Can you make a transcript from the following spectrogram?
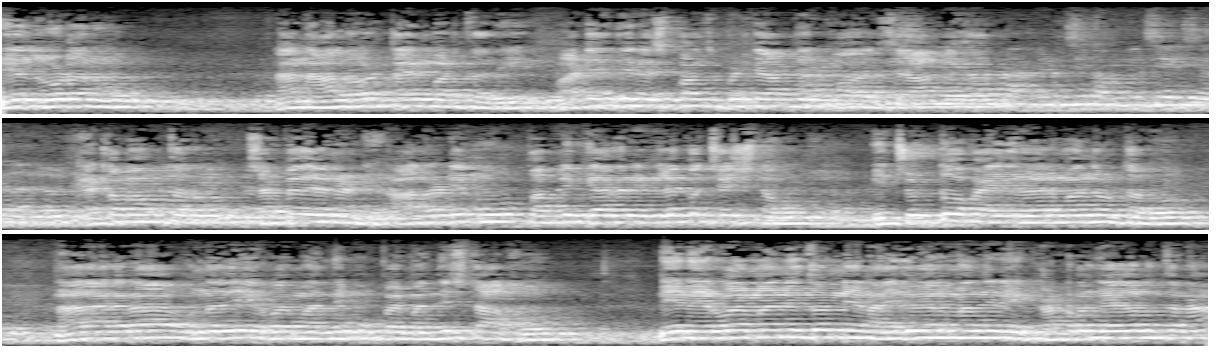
నేను చూడను. నా నాలుగు రోజులు టైం పడుతుంది. What is the responsibility of the. ఎట్లా పంపుతారు? చెప్పేది వినండి. ఆల్రెడీ నువ్వు పబ్లిక్ గ్యాదరింగ్లోకి వచ్చేసినావు. నీ చుట్టూ ఒక ఐదు వేల మంది ఉంటారు. నా దగ్గర ఉన్నది ఇరవై మంది ముప్పై మంది స్టాఫ్ నేను ఇరవై మందితో నేను ఐదు వేల మందిని కంట్రోల్ చేయగలుగుతానా?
